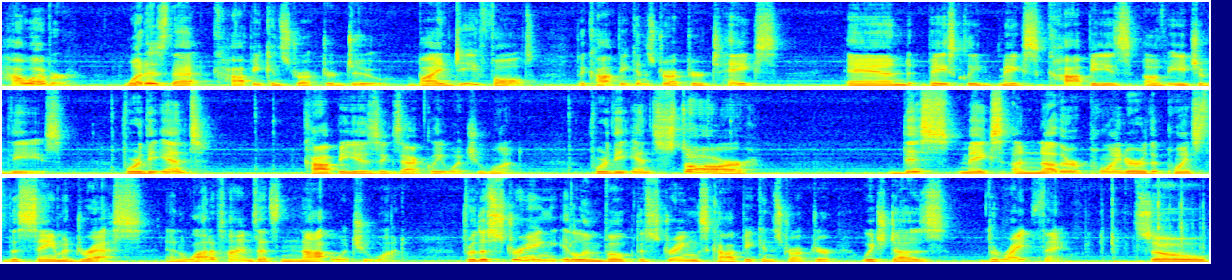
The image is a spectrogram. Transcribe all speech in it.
However, what does that copy constructor do? By default, the copy constructor takes and basically makes copies of each of these. For the int, copy is exactly what you want. For the int star, this makes another pointer that points to the same address. And a lot of times that's not what you want. For the string, it'll invoke the strings copy constructor, which does the right thing. So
